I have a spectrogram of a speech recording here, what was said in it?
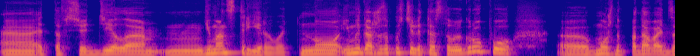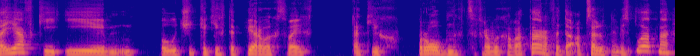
э, это все дело м, демонстрировать. Но и мы даже запустили тестовую группу, э, можно подавать заявки и получить каких-то первых своих таких пробных цифровых аватаров. Это абсолютно бесплатно,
